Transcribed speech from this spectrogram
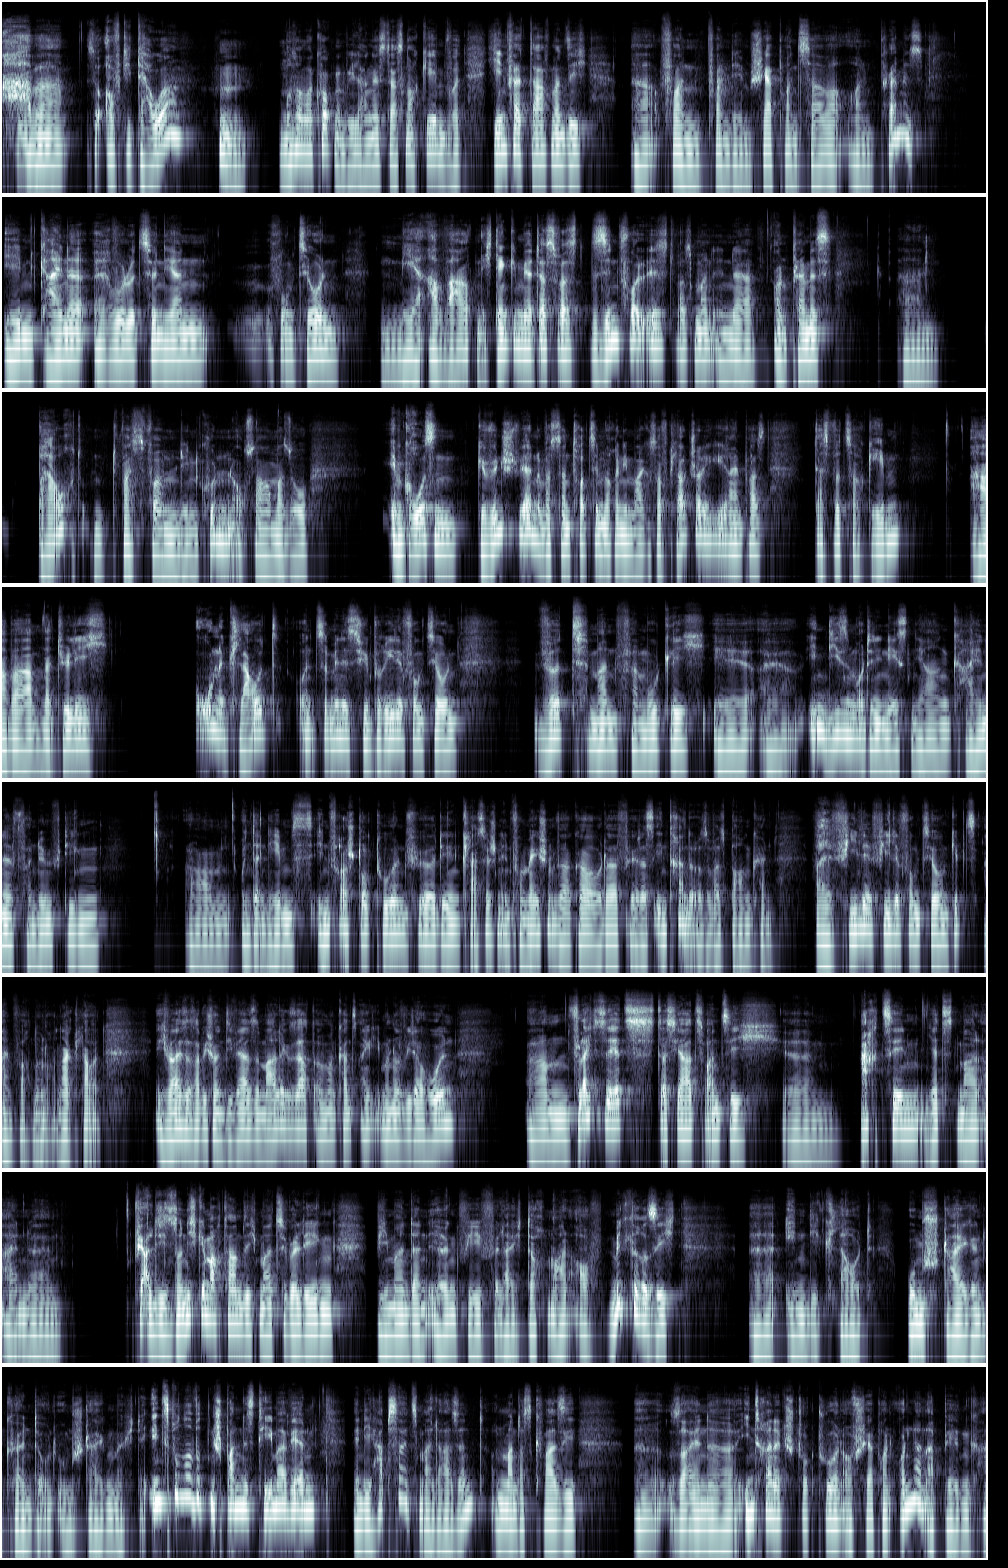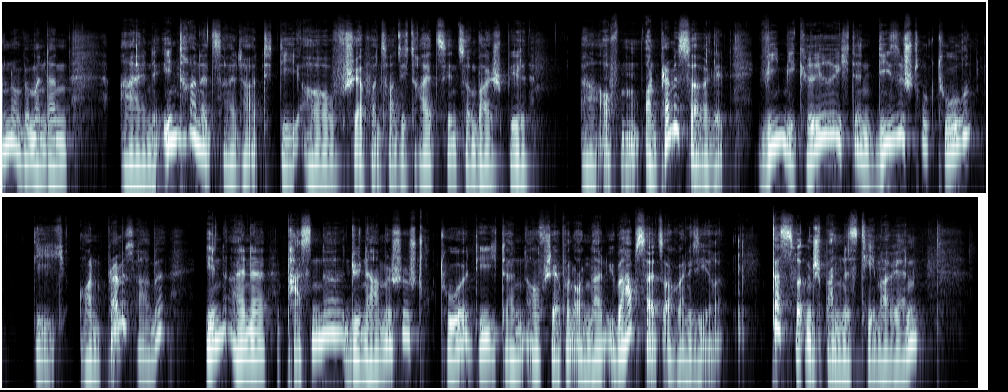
Aber so auf die Dauer, hm, muss man mal gucken, wie lange es das noch geben wird. Jedenfalls darf man sich äh, von, von dem SharePoint-Server on-premise eben keine revolutionären Funktionen mehr erwarten. Ich denke mir, das, was sinnvoll ist, was man in der On-Premise ähm, braucht und was von den Kunden auch, sagen wir mal so, im Großen gewünscht werden und was dann trotzdem noch in die Microsoft Cloud-Strategie reinpasst, das wird es auch geben. Aber natürlich ohne Cloud und zumindest hybride Funktionen wird man vermutlich äh, äh, in diesem und in den nächsten Jahren keine vernünftigen ähm, Unternehmensinfrastrukturen für den klassischen Information Worker oder für das Intranet oder sowas bauen können. Weil viele, viele Funktionen gibt es einfach nur noch in der Cloud. Ich weiß, das habe ich schon diverse Male gesagt, aber man kann es eigentlich immer nur wiederholen. Ähm, vielleicht ist ja jetzt das Jahr 20, ähm, 18 jetzt mal eine, für alle, die es noch nicht gemacht haben, sich mal zu überlegen, wie man dann irgendwie vielleicht doch mal auf mittlere Sicht äh, in die Cloud umsteigen könnte und umsteigen möchte. Insbesondere wird ein spannendes Thema werden, wenn die Hubsites mal da sind und man das quasi äh, seine Intranet-Strukturen auf SharePoint Online abbilden kann. Und wenn man dann eine Intranet-Zeit hat, die auf SharePoint 2013 zum Beispiel auf dem On-Premise-Server geht, wie migriere ich denn diese Strukturen, die ich On-Premise habe, in eine passende, dynamische Struktur, die ich dann auf SharePoint Online über Hubsites organisiere. Das wird ein spannendes Thema werden.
